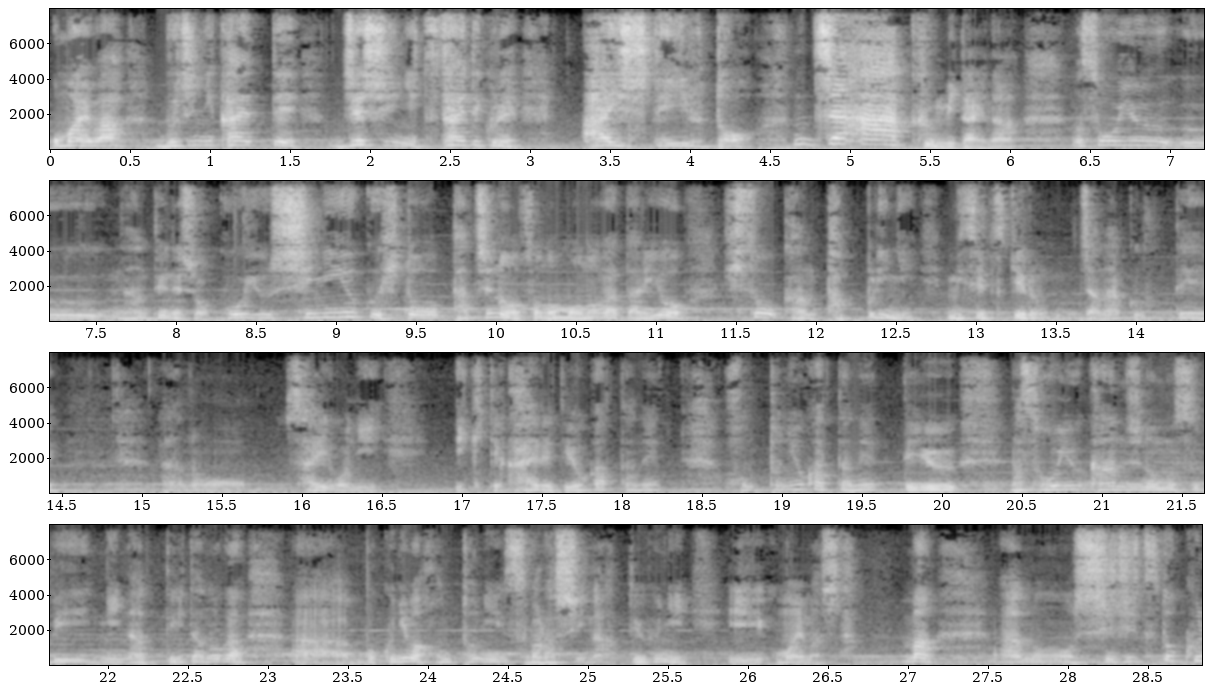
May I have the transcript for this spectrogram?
お前は無事に帰ってジェシーに伝えてくれ。愛していると、ジャークみたいなま、そういう、なんて言うんでしょう、こういう死にゆく人たちのその物語を悲壮感たっぷりに見せつけるんじゃなくって、あの、最後に生きて帰れてよかったね本当によかったねっていう、まあ、そういう感じの結びになっていたのがあ僕には本当に素晴らしいなっていうふうに思いました。まあ、あの史実と比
